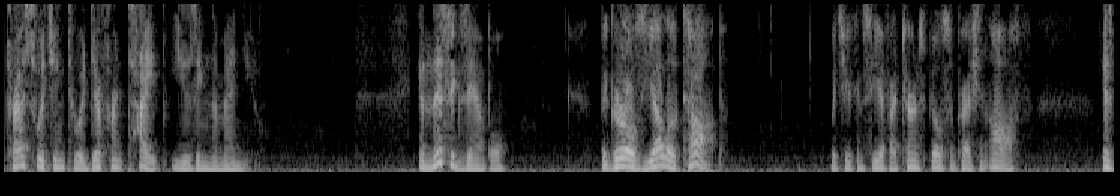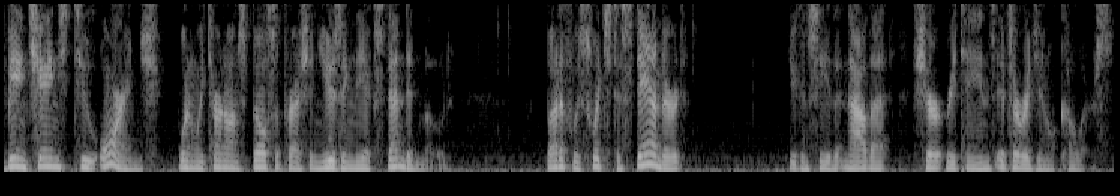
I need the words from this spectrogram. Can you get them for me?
try switching to a different type using the menu. In this example, the girl's yellow top which you can see if I turn spill suppression off, is being changed to orange when we turn on spill suppression using the extended mode. But if we switch to standard, you can see that now that shirt retains its original colors.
